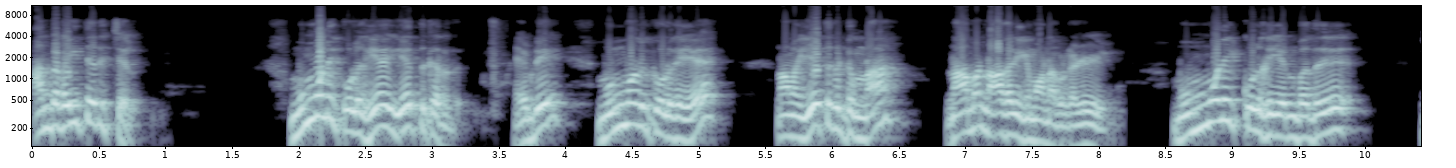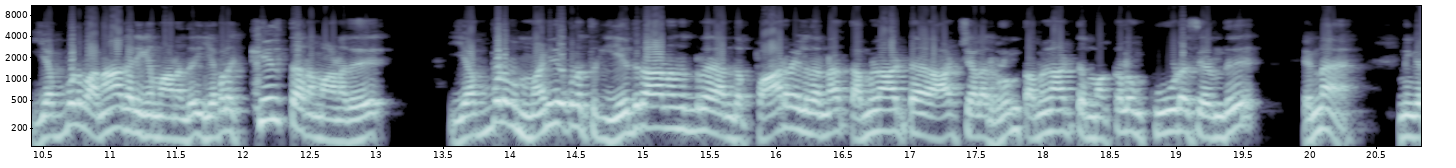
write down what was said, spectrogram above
அந்த வைத்தறிச்சல் மும்மொழி கொள்கையை ஏத்துக்கிறது. எப்படி? மும்மொழி கொள்கையை நாம ஏத்துக்கிட்டோம்னா நாம நாகரிகமானவர்கள். மும்மொழி கொள்கை என்பது எவ்வளவு அநாகரிகமானது எவ்வளவு கீழ்த்தரமானது எவ்வளவு மனித குலத்துக்கு எதிரானதுன்ற அந்த பார்வையில தானே தமிழ்நாட்டு ஆட்சியாளர்களும் தமிழ்நாட்டு மக்களும் கூட சேர்ந்து என்ன? நீங்க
